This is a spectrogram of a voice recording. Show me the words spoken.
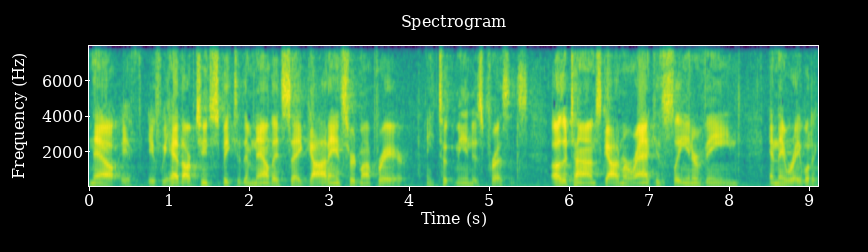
Now, if, if we had the opportunity to speak to them now, they'd say, God answered my prayer, and He took me into His presence. Other times, God miraculously intervened, and they were able to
